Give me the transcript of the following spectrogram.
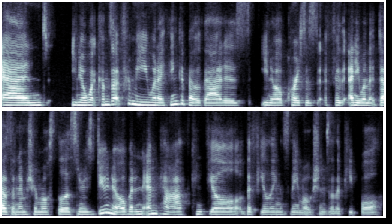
And, you know, what comes up for me when I think about that is, you know, of course, is for anyone that doesn't, I'm sure most of the listeners do know, but an empath can feel the feelings and the emotions of the people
